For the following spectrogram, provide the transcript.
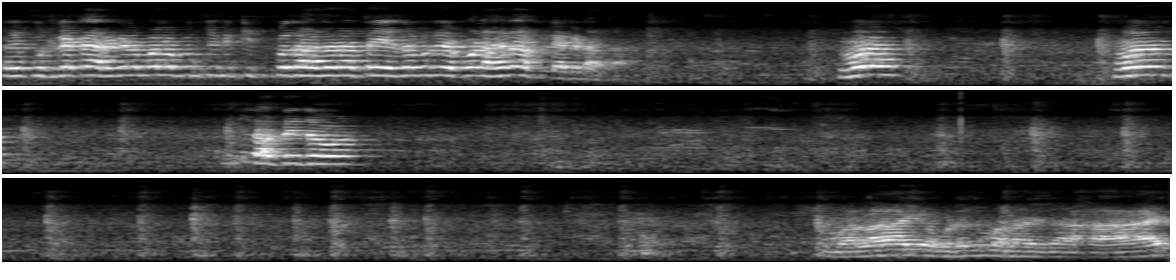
आणि कुठल्या कार्यक्रमाला पण तुम्ही कितपत हजर आता याचा पण रेकॉर्ड आहे ना आपल्याकडे आता. मग? मग? कुठं जाते तेव्हा मला एवढंच म्हणायचं हाय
